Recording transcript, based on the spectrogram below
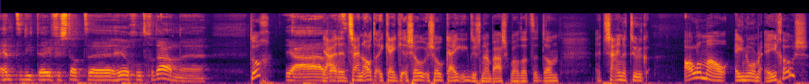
Anthony Davis dat heel goed gedaan. Toch? ja, ja, het zijn altijd... Kijk, zo, zo kijk ik dus naar basketbal. Dat het dan... Het zijn natuurlijk allemaal enorme ego's.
